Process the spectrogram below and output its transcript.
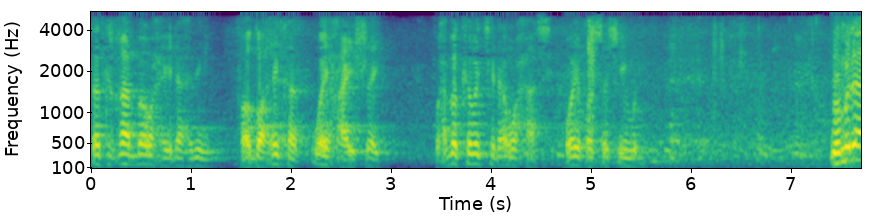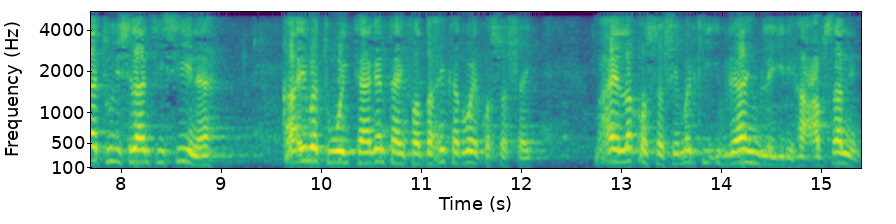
dadka qaar baa waxay idhaahdeen fadaxikat way xayshay. Waxba kama jiraan waxaasi way qosashay wey. Wamaraatu islaantiisiina qaa'imatun way taagan tahay fadaxikad way qosashay. Maxay la qosashay? Markii ibraahim la yidhi ha cabsanin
